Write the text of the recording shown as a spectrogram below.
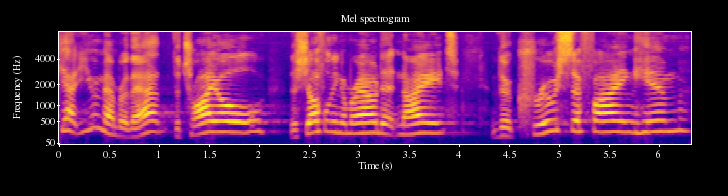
Yeah, you remember that. The trial, the shuffling him around at night, the crucifying him.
